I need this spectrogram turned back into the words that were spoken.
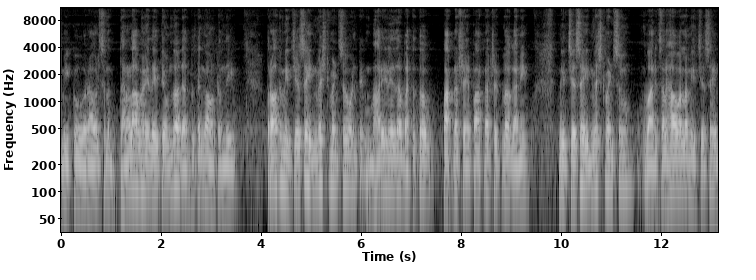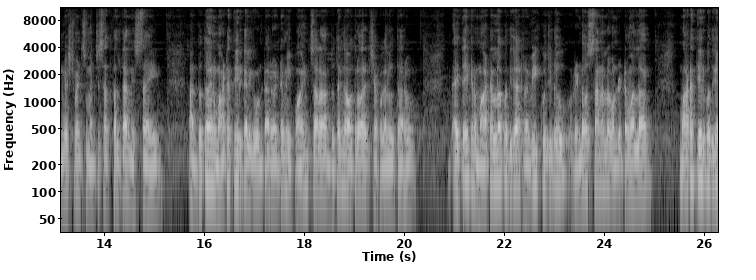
మీకు రావాల్సిన ధనలాభం ఏదైతే ఉందో అది అద్భుతంగా ఉంటుంది. తర్వాత మీరు చేసే ఇన్వెస్ట్మెంట్స్ అంటే భార్య లేదా భర్తతో పార్ట్నర్షిప్ పార్ట్నర్షిప్లో కానీ మీరు చేసే ఇన్వెస్ట్మెంట్స్ వారి సలహా వల్ల మీరు చేసే ఇన్వెస్ట్మెంట్స్ మంచి సత్ఫలితాలను ఇస్తాయి. అద్భుతమైన మాట తీరు కలిగి ఉంటారు. అంటే మీ పాయింట్ చాలా అద్భుతంగా అవతల వారికి చెప్పగలుగుతారు. అయితే ఇక్కడ మాటల్లో కొద్దిగా రవి కుజుడు రెండవ స్థానంలో ఉండటం వల్ల మాట తీరు కొద్దిగా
